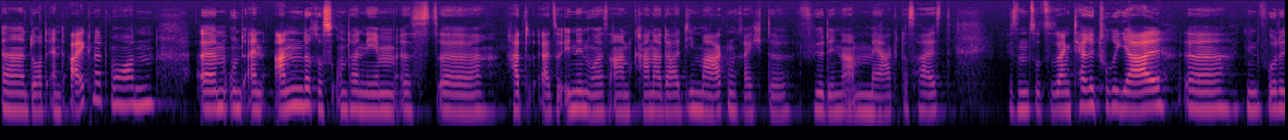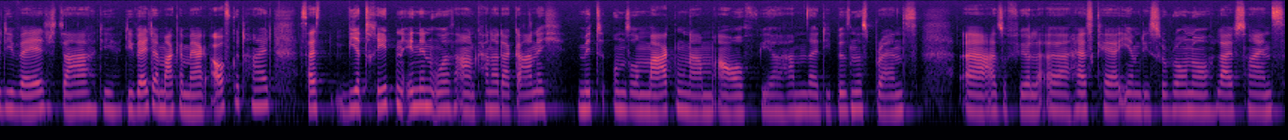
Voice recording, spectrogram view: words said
äh, dort enteignet worden ähm, und ein anderes Unternehmen ist, äh, hat also in den USA und Kanada die Markenrechte für den Namen Merck. Das heißt, wir sind sozusagen territorial, äh, wurde die Welt da, die, die Welt der Marke Merck aufgeteilt. Das heißt, wir treten in den USA und Kanada gar nicht mit unserem Markennamen auf. Wir haben da die Business Brands, also für äh, Healthcare, EMD Sorono, Life Science,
